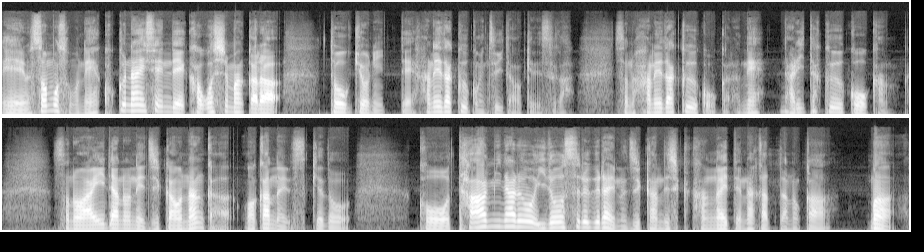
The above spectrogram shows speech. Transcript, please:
えーそもそもね国内線で鹿児島から東京に行って羽田空港に着いたわけですがその羽田空港からね成田空港間その間のね時間はなんかわかんないですけどこうターミナルを移動するぐらいの時間でしか考えてなかったのかまあ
